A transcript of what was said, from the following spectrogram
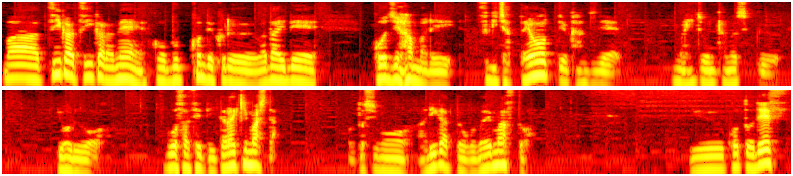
まあ、次から次からね、こうぶっ込んでくる話題で、5時半まで過ぎちゃったよっていう感じで、まあ非常に楽しく夜を過ごさせていただきました。今年もありがとうございますと。いうことです。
